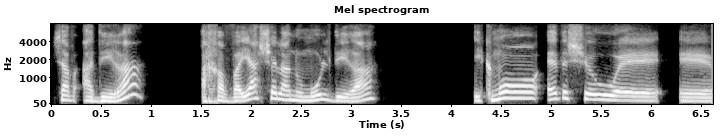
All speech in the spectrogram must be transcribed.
עכשיו, הדירה, החוויה שלנו מול דירה, היא כמו איזשהו אה, אה,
